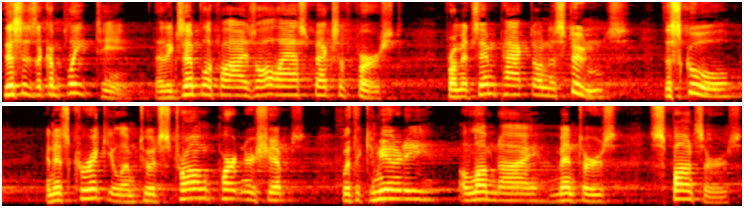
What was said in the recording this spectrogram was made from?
This is a complete team that exemplifies all aspects of FIRST, from its impact on the students, the school, and its curriculum to its strong partnerships with the community, alumni, mentors, sponsors,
